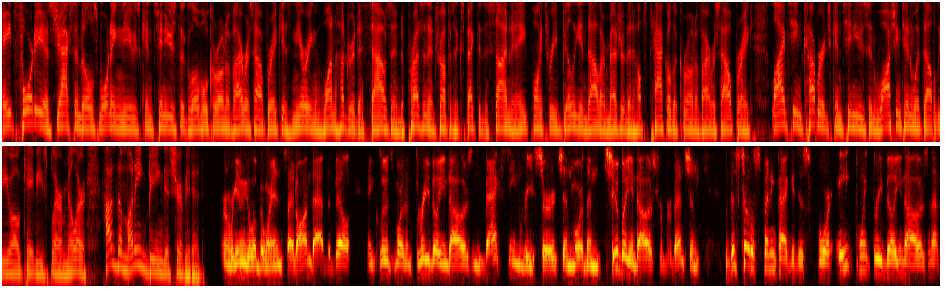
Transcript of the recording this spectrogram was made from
840 as Jacksonville's morning news continues. The global coronavirus outbreak is nearing 100,000. President Trump is expected to sign an $8.3 billion measure that helps tackle the coronavirus outbreak. Live team coverage continues in Washington with WOKV's Blair Miller. How's the money being distributed? We're getting a little bit more insight on that. The bill includes more than $3 billion in vaccine research and more than $2 billion for prevention. But this total spending package is for $8.3 billion, and that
